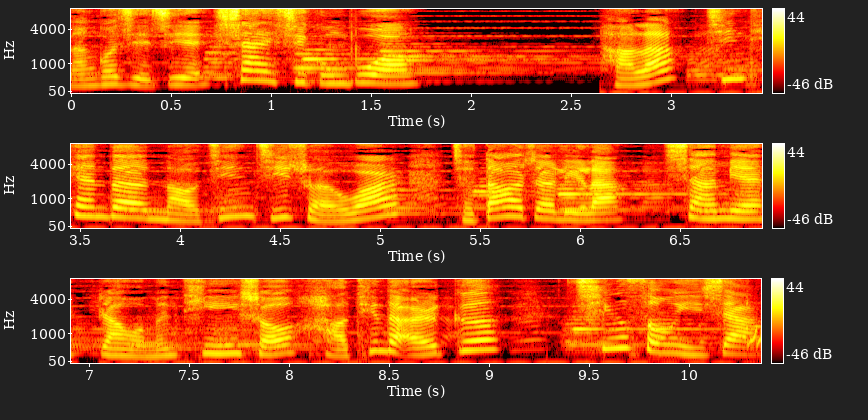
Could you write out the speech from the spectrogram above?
南瓜姐姐下一期公布哦。好啦，今天的脑筋急转弯就到这里了。下面让我们听一首好听的儿歌，轻松一下。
